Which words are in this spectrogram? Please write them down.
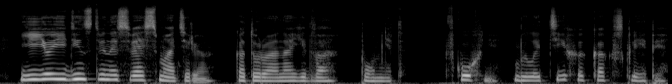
— ее единственная связь с матерью, которую она едва помнит. В кухне было тихо, как в склепе.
